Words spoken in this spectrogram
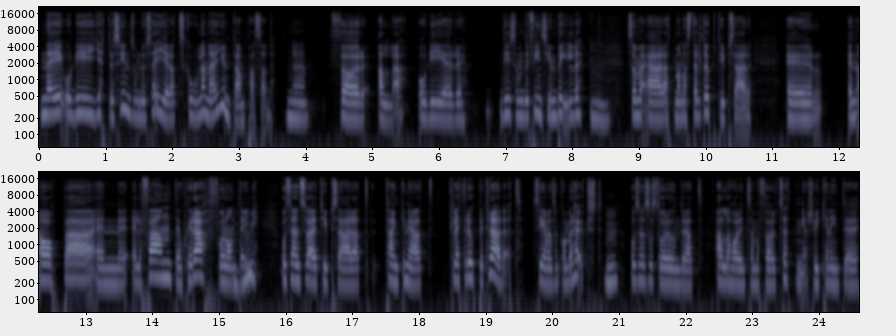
nej, och det är jättesynd som du säger att skolan är ju inte anpassad. Nej. för alla. Och det är, det är som, det finns ju en bild Mm. som är att man har ställt upp typ så här eh, en apa, en elefant, en giraff och någonting. Mhm. Och sen så är det typ så här att tanken är att klättra upp i trädet, se vem som kommer högst. Mm. Och sen så står det under att alla har inte samma förutsättningar så vi kan inte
